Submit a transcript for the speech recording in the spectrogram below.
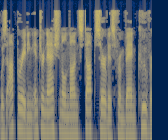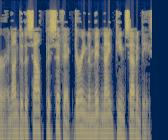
was operating international nonstop service from Vancouver and onto the South Pacific during the mid-1970s.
